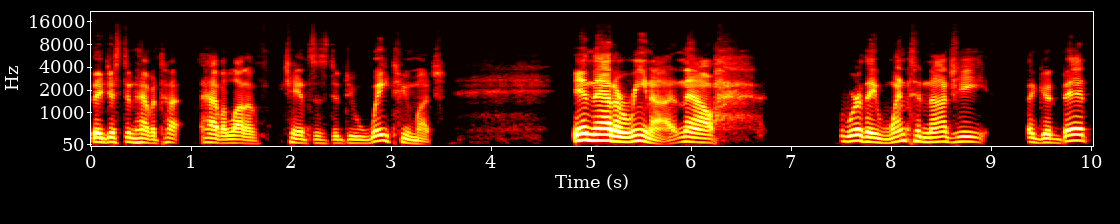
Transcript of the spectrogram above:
They just didn't have a t- have a lot of chances to do way too much in that arena. Now, where they went to Najee a good bit,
